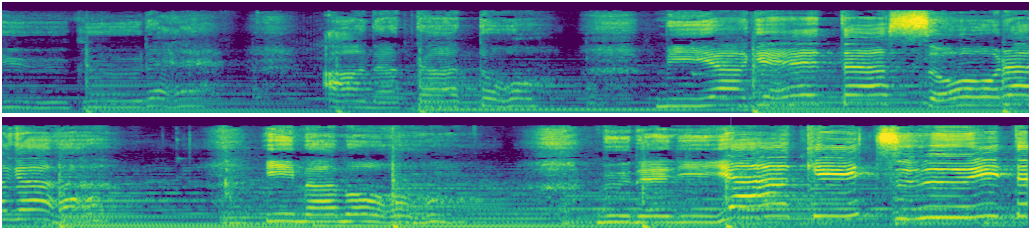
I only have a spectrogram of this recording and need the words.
夕暮れあなたと見上げた空が今も胸に焼き付いて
